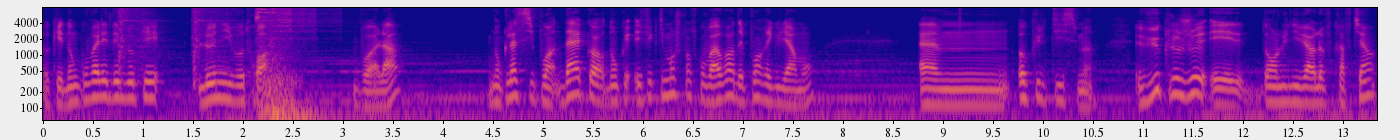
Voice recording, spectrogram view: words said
Ok, donc on va aller débloquer le niveau 3. Voilà. Donc là, 6 points. D'accord, donc effectivement, je pense qu'on va avoir des points régulièrement. Euh, occultisme. Vu que le jeu est dans l'univers Lovecraftien,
